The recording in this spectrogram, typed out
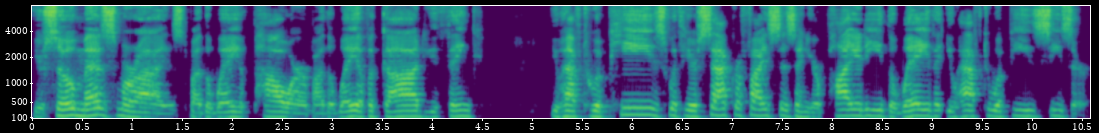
You're so mesmerized by the way of power, by the way of a God you think you have to appease with your sacrifices and your piety the way that you have to appease Caesar.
